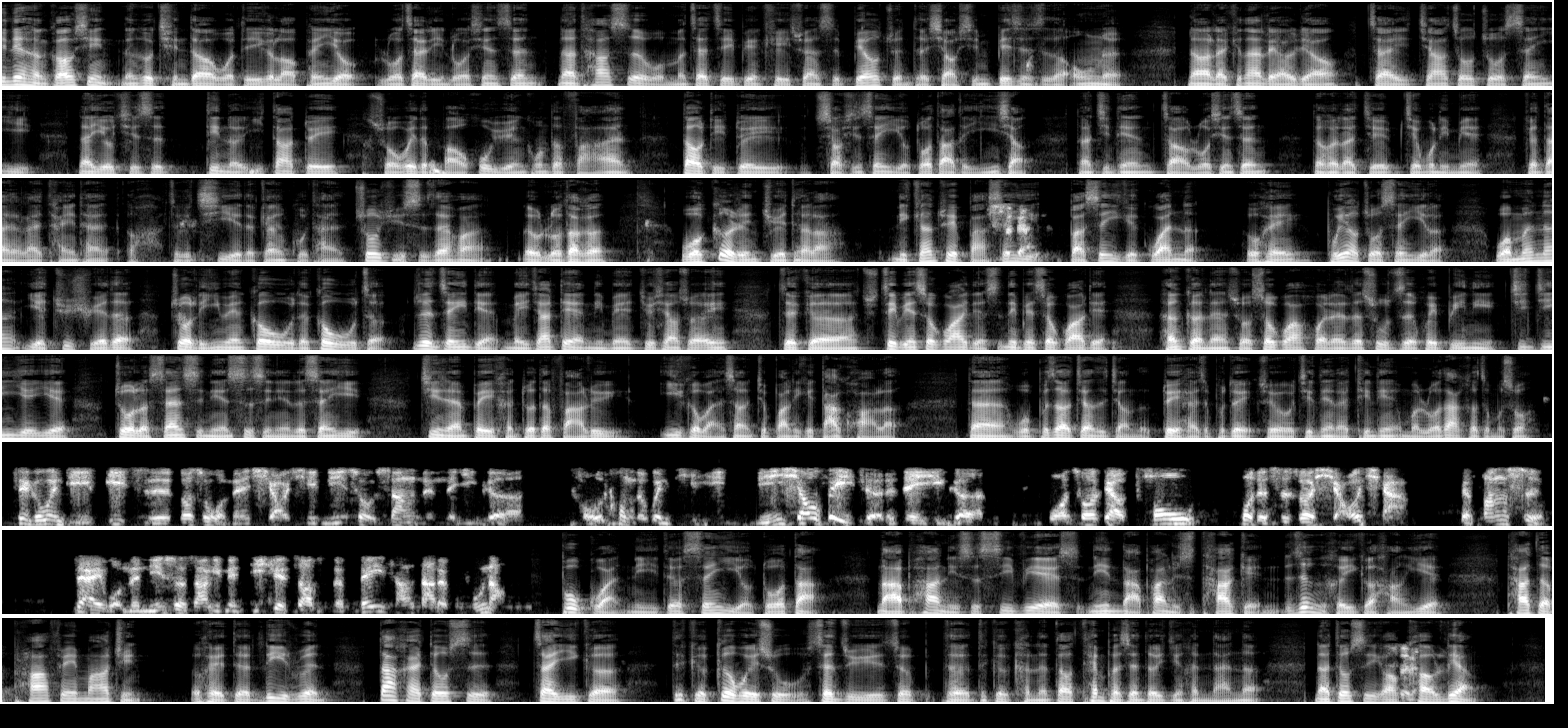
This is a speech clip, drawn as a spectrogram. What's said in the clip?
今天很高兴能够请到我的一个老朋友罗在林罗先生。那他是我们在这边可以算是标准的小型 business 的 owner。那来跟他聊一聊在加州做生意，那尤其是定了一大堆所谓的保护员工的法案，到底对小型生意有多大的影响？那今天找罗先生，待会来节节目里面跟大家来谈一谈啊、这个企业的甘苦谈。说句实在话，呃罗大哥，我个人觉得啦，你干脆把生意把生意给关了，OK，不要做生意了。我们呢也去学的做零元购物的购物者，认真一点。每家店里面就像说，哎，这个这边搜刮一点，是那边搜刮一点，很可能所搜刮回来的数字会比你兢兢业业做了三十年、四十年的生意，竟然被很多的法律一个晚上就把你给打垮了。但我不知道这样子讲的对还是不对，所以我今天来听听我们罗大哥怎么说。这个问题一直都是我们小型零售商人的一个。头痛的问题，零消费者的这一个，我说叫偷或者是说小抢的方式，在我们零售商里面的确造成了非常大的苦恼。不管你的生意有多大，哪怕你是 CVS，你哪怕你是 Target，任何一个行业，它的 profit margin，OK、的利润大概都是在一个这个个位数，甚至于这的这个可能到 ten percent 都已经很难了。那都是要靠量。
